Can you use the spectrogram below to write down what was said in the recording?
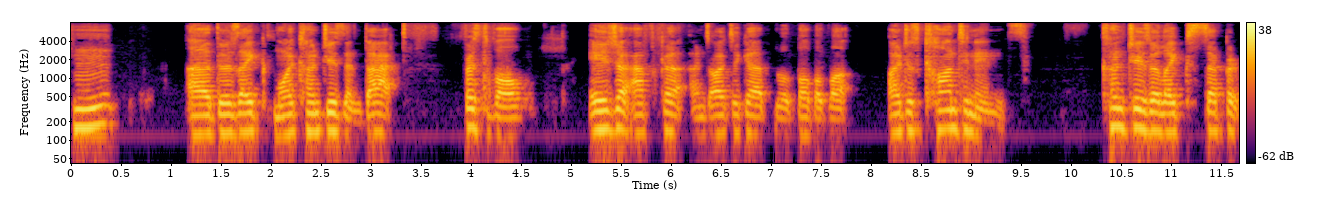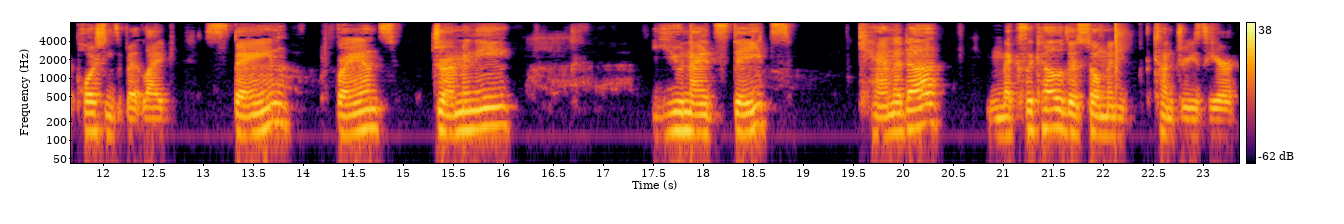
Hmm? Uh, there's like more countries than that. First of all, Asia, Africa, Antarctica, blah, blah, blah, blah, are just continents. Countries are like separate portions of it, like Spain, France, Germany, United States, Canada, Mexico. There's so many countries here.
